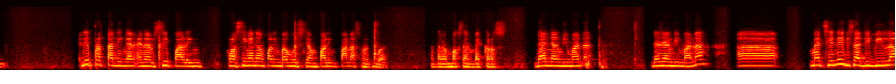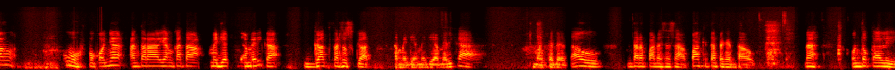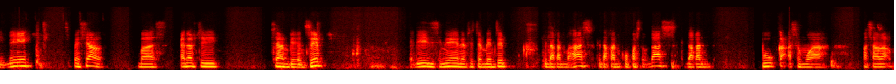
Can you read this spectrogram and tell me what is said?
ini pertandingan NFC paling closingan yang paling bagus, yang paling panas menurut gua antara Bucks dan Packers. Dan yang di mana dan yang di mana uh, match ini bisa dibilang, uh pokoknya antara yang kata media di Amerika God versus God, media-media Amerika. Cuma kita tahu antara panasnya siapa kita pengen tahu. Nah untuk kali ini spesial bahas NFC Championship. Jadi di sini NFC Championship kita akan bahas, kita akan kupas tuntas, kita akan buka semua masalah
